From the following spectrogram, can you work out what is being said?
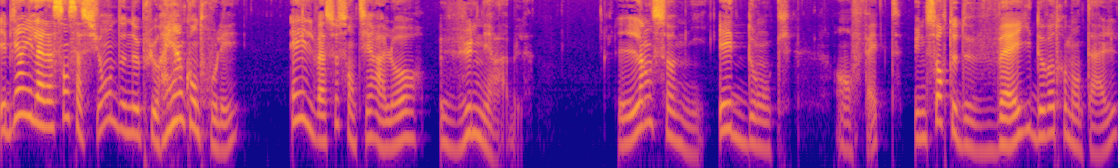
eh bien il a la sensation de ne plus rien contrôler et il va se sentir alors vulnérable. L'insomnie est donc en fait une sorte de veille de votre mental,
